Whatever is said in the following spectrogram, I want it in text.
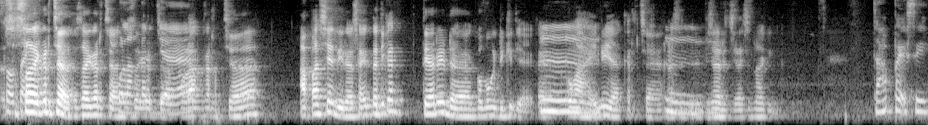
selesai kerja, selesai kerja, Pulang selesai kerja. Pulang kerja. Apa sih yang dirasain? Tadi kan Tiari udah ngomong dikit ya, kayak Hmm. wah ini ya kerja. Hmm. Bisa dijelasin lagi. capek sih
